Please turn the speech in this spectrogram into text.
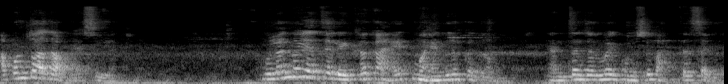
आपण तो आज अभ्यासूया मुलांना याचे लेखक आहेत महेंद्र कदम. यांचा जन्म एकोणीसशे बहात्तर साली.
